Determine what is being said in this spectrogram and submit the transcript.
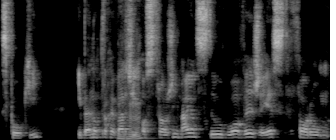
spółki i będą trochę bardziej mhm. ostrożni, mając z tyłu głowy, że jest forum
